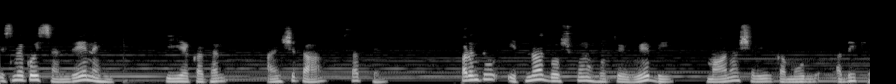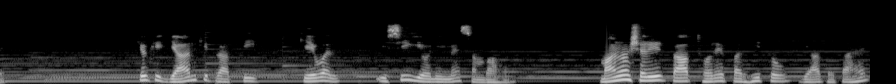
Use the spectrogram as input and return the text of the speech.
इसमें कोई संदेह नहीं कि यह कथन अंशतः सत्य है। परंतु इतना दोषपूर्ण होते हुए भी मानव शरीर का मूल्य अधिक है, क्योंकि ज्ञान की प्राप्ति केवल इसी योनि में संभव है। मानव शरीर प्राप्त होने पर ही तो ज्ञात होता है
